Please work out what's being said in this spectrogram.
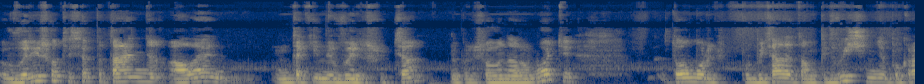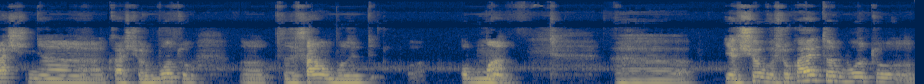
вирішуватися питання, але так і не вирішуються. Наприклад, що ви на роботі, то можуть пообіцяти там підвищення, покращення, кращу роботу. Е, Це так буде обман. Е, Якщо ви шукаєте роботу,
